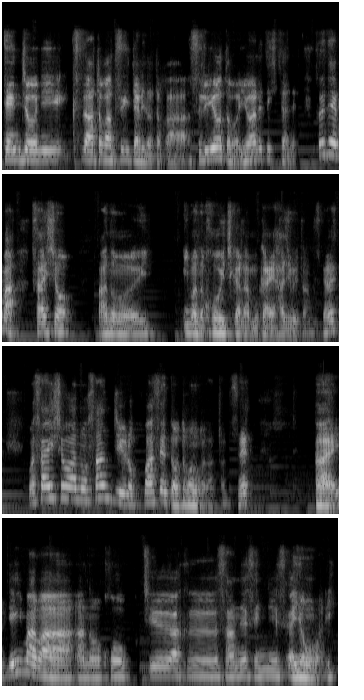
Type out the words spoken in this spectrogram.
天井に靴跡がついたりだとかするよと言われてきたねそれでまあ最初あの今の高1から迎え始めたんですかね、まあ、最初はあの36%男の子だったんですね。はい、で今はあの高中学3年生、2年生が4割。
